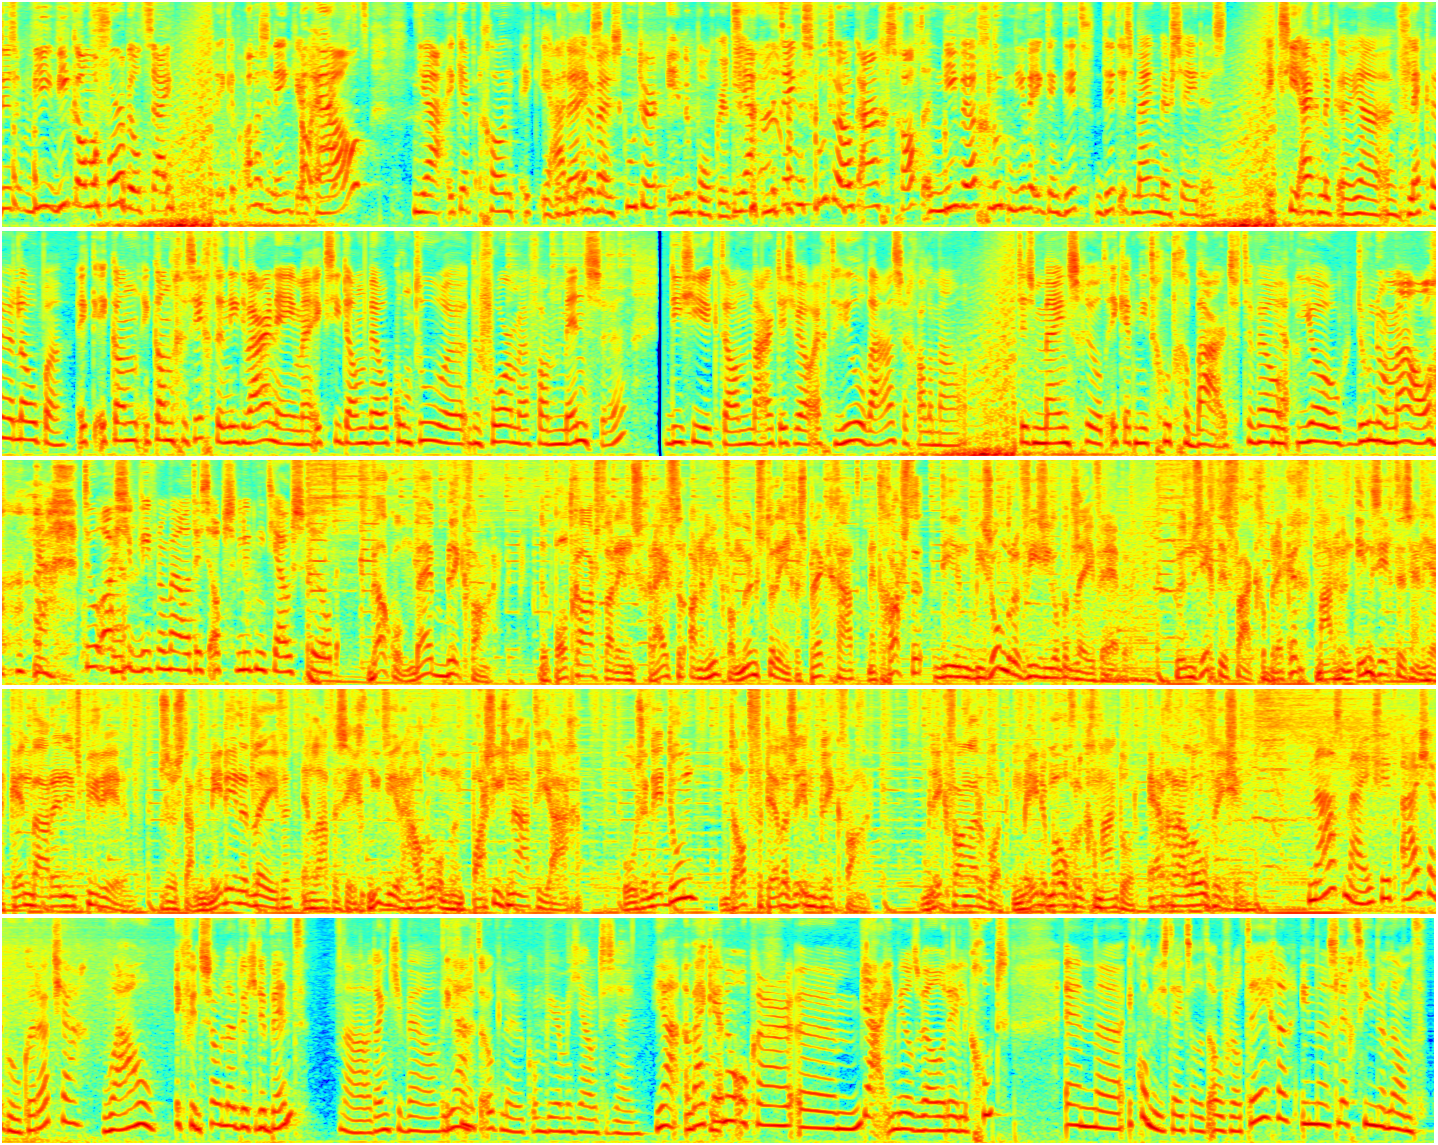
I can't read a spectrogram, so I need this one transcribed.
dus wie, wie kan mijn voorbeeld zijn? Ik heb alles in één keer Oh, echt? gehaald. Ja, ik heb gewoon... Ik, ja, die hebben extra- bij een scooter in de pocket. ja, meteen een scooter ook aangeschaft. Een nieuwe, gloednieuwe. Ik denk, dit, dit is mijn Mercedes. Ik zie eigenlijk eh, ja, eh, vlekken lopen. Ik, ik, kan, ik kan gezichten niet waarnemen. Ik zie dan wel contouren, de vormen van mensen. Die zie ik dan, maar het is wel echt heel wazig allemaal. Het is mijn schuld. Ik heb niet goed gebaard. Terwijl, Ja. yo, doe normaal. Ja. doe alsjeblieft normaal. Het is absoluut niet jouw schuld. Welkom bij Blikvanger. De podcast waarin schrijfster Annemiek van Munster in gesprek gaat met gasten die een bijzondere visie op het leven hebben. Hun zicht is vaak gebrekkig, maar hun inzichten zijn herkenbaar en inspirerend. Ze staan midden in het leven en laten zich niet weerhouden om hun passies na te jagen. Hoe ze dit doen, dat vertellen ze in Blikvanger. Blikvanger wordt mede mogelijk gemaakt door Ergra Low Vision. Naast mij zit Aisha Gulkaracha. Wauw, ik vind het zo leuk dat je er bent. Nou, dankjewel. Ik Ja. vind het ook leuk om weer met jou te zijn. Ja, en wij kennen elkaar ehm, ja, inmiddels wel redelijk goed. En eh, ik kom je steeds altijd overal tegen in uh, slechtziende land.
